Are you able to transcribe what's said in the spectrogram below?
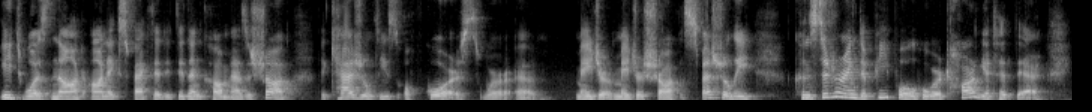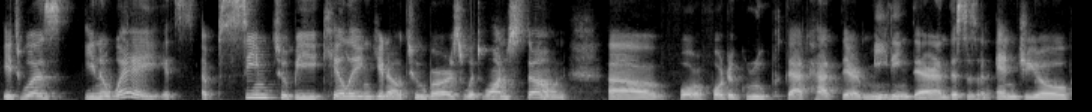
it was not unexpected. It didn't come as a shock. The casualties, of course, were a major major shock, especially considering the people who were targeted there, it was in a way it uh, seemed to be killing you know two birds with one stone uh, for for the group that had their meeting there. And this is an ngo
